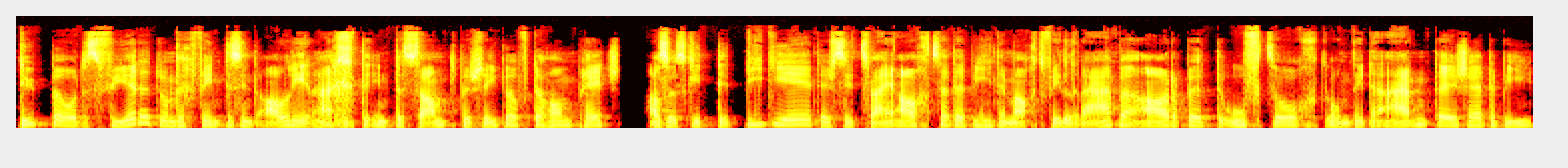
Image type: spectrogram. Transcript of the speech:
Typen, die das führen. Und ich finde, die sind alle recht interessant beschrieben auf der Homepage. Also es gibt den Didier, der ist seit 2018 dabei, der macht viel Rebenarbeit, Aufzucht und in der Ernte ist er dabei.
